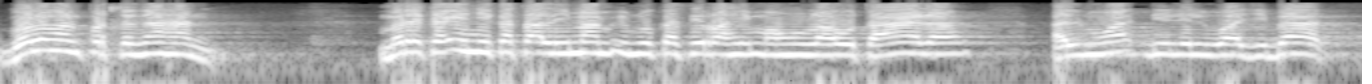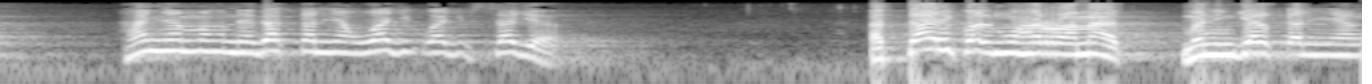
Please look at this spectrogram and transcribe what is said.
Golongan pertengahan. Mereka ini kata Imam Ibnu Katsir rahimahullahu taala al-muaddi lil wajibat. Hanya menegakkan yang wajib-wajib saja. At-tariq al-muharramat, meninggalkan yang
